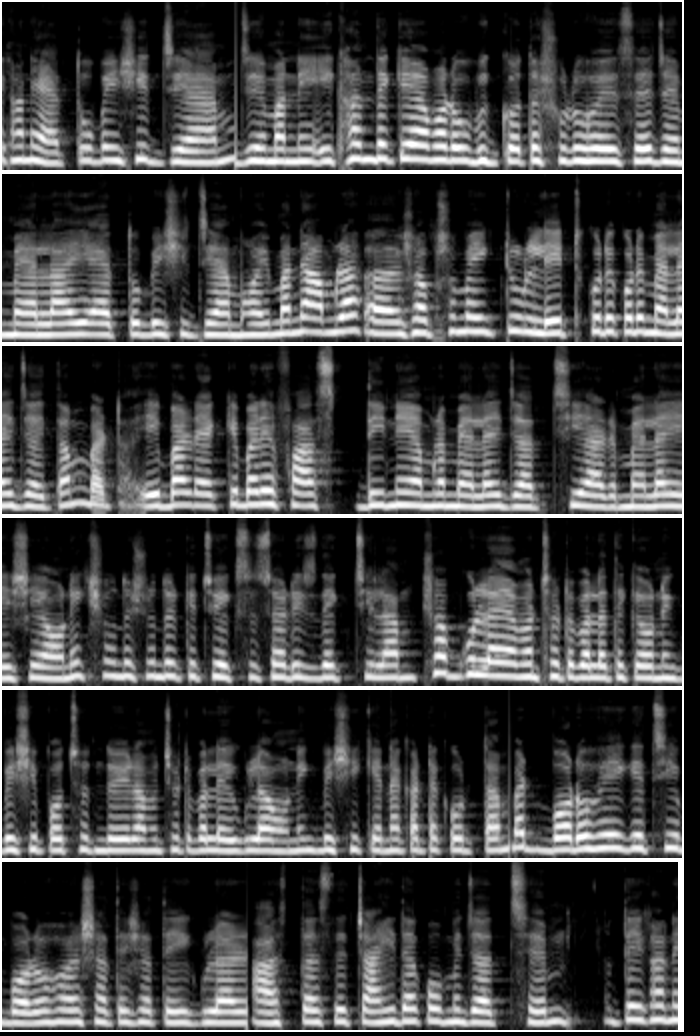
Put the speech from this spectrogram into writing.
এখানে এত বেশি জ্যাম যে মানে এখান থেকে আমার অভিজ্ঞতা শুরু হয়েছে যে মেলায় এত বেশি জ্যাম হয়। মানে আমরা সবসময় একটু লেট করে করে মেলায় যাইতাম বাট এবার একেবারে ফার্স্ট দিনে আমরা মেলায় যাচ্ছি আর মেলায় এসে অনেক সুন্দর সুন্দর কিছু এক্সেসরিজ দেখছিলাম। সবগুলাই আমার ছোটবেলা থেকে অনেক বেশি পছন্দের। আমার ছোটবেলায় এগুলা অনেক বেশি কেনাকাটা করতাম বাট বড় হয়ে গেছি, বড় হওয়ার সাথে সাথে এগুলার আস্তে আস্তে চাহিদা কমে যাচ্ছে। তো এখানে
